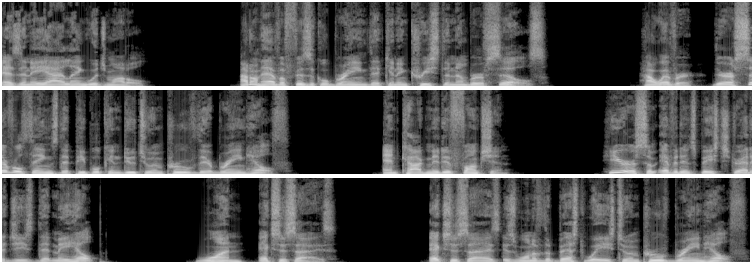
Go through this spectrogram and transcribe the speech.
As an AI language model, I don't have a physical brain that can increase the number of cells. However, there are several things that people can do to improve their brain health and cognitive function. Here are some evidence based strategies that may help. 1. Exercise. Exercise is one of the best ways to improve brain health.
